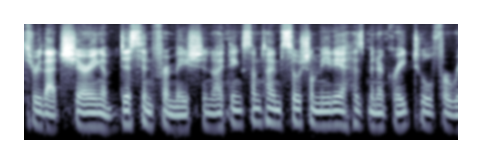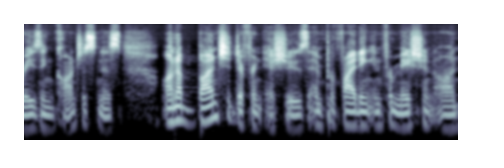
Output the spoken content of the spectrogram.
through that sharing of disinformation, I think sometimes social media has been a great tool for raising consciousness on a bunch of different issues and providing information on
